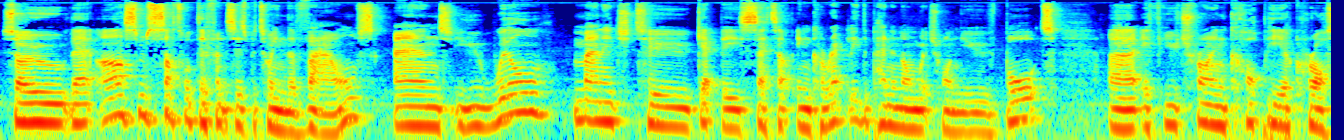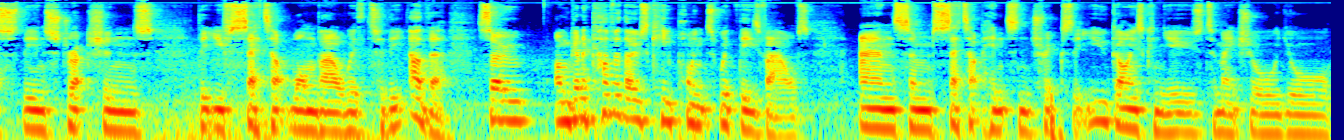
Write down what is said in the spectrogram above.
So there are some subtle differences between the valves and you will manage to get these set up incorrectly depending on which one you've bought. Uh, if you try and copy across the instructions that you've set up one valve with to the other. So I'm going to cover those key points with these valves and some setup hints and tricks that you guys can use to make sure your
